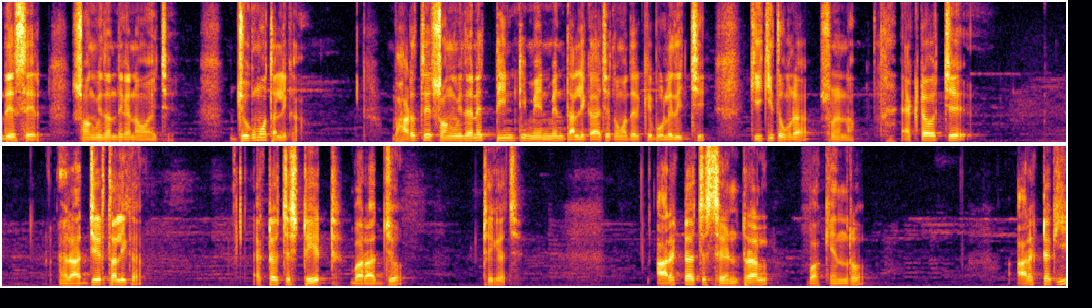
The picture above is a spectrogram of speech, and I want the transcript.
দেশের সংবিধান থেকে নেওয়া হয়েছে? যুগ্ম তালিকা। ভারতের সংবিধানের তিনটি মেন মেন তালিকা আছে, তোমাদেরকে বলে দিচ্ছি। কি কি তোমরা শুনে নাও। একটা হচ্ছে রাজ্যের তালিকা, একটা হচ্ছে স্টেট বা রাজ্য, ঠিক আছে? আরেকটা হচ্ছে সেন্ট্রাল বা কেন্দ্র, আরেকটা কি?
